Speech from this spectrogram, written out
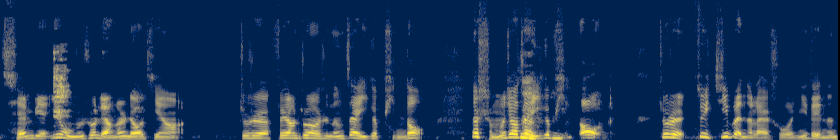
前边，因为我们说两个人聊天啊，就是非常重要是能在一个频道。那什么叫在一个频道呢？就是最基本的来说，你得能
